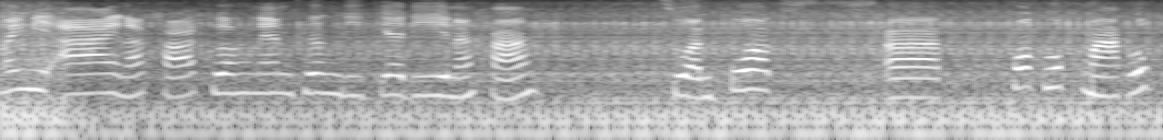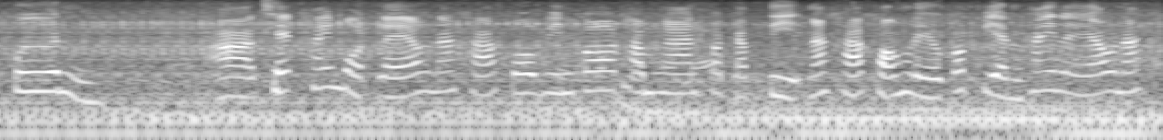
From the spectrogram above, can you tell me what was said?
ไม่มีอายนะคะ เครื่องแน่นเครื่องดีเกียร์ดีนะคะ ส่วนพวกอ่าพวกลูกหมากลูกปืนอ่าเช็คให้หมดแล้วนะคะโฟวินก็ทำงานปกตินะคะ ของเหลวก็เปลี่ยนให้แล้วนะค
